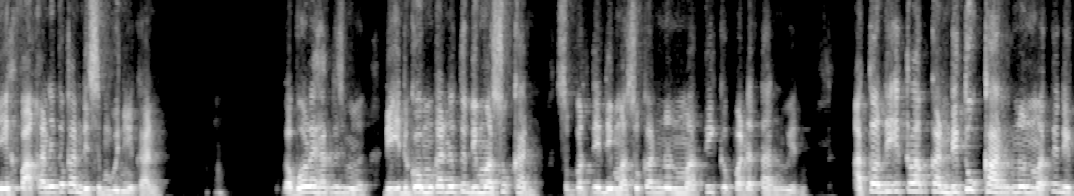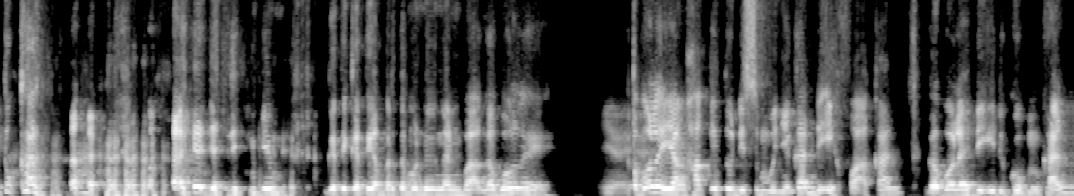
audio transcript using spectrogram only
Diikhfakan itu kan disembunyikan. Gak boleh hak disembunyikan. Diidgomkan itu dimasukkan. Seperti dimasukkan nun mati kepada tanwin. Atau diiklabkan, ditukar. Nun mati ditukar. jadi ketika dia bertemu dengan mbak, gak boleh. Yeah, gak iya. boleh yang hak itu disembunyikan, diikhfakan, gak boleh diidgumkan,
